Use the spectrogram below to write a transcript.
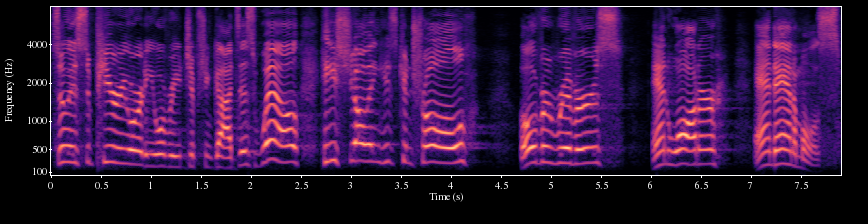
So, his superiority over Egyptian gods as well, he's showing his control over rivers and water and animals.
